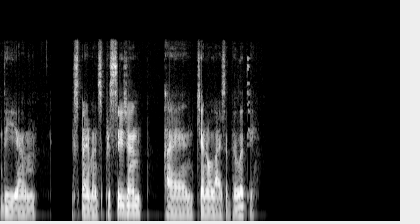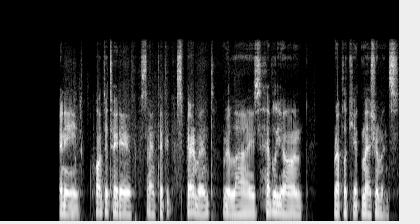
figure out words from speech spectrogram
the um, experiment's precision and generalizability. Any quantitative scientific experiment relies heavily on replicate measurements.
